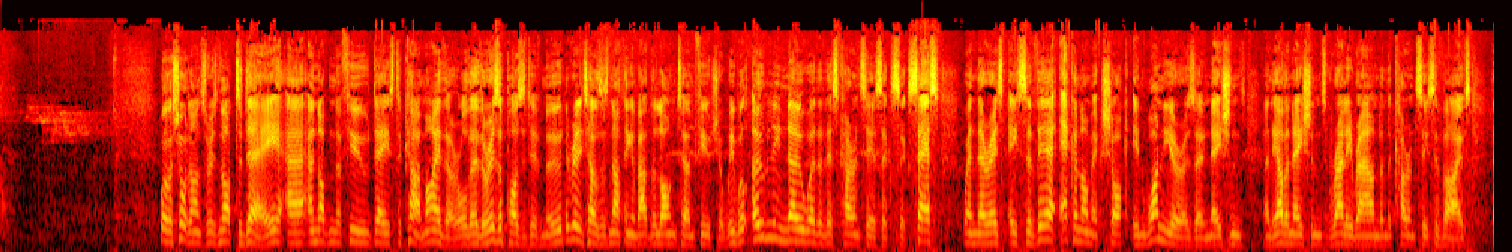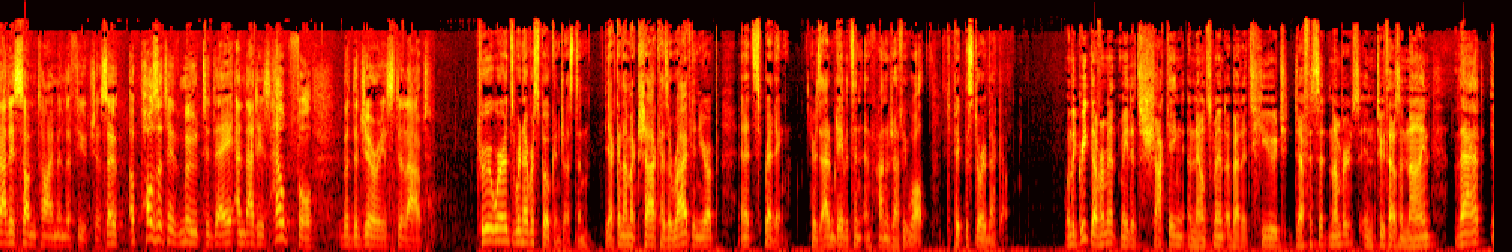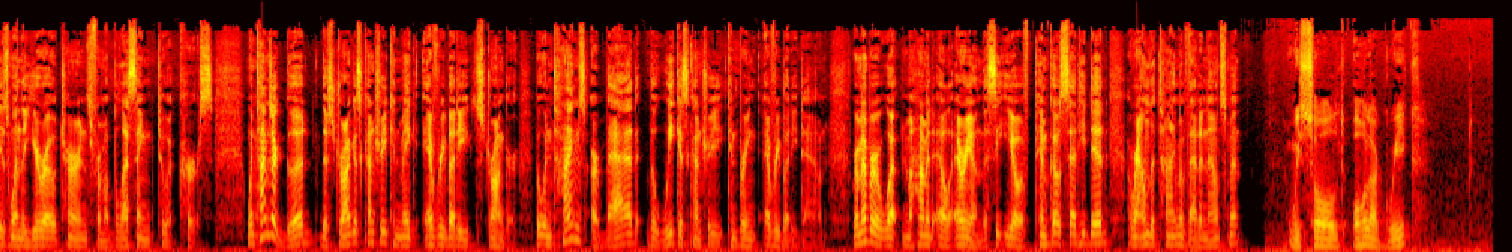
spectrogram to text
Well, the short answer is not today, uh, and not in a few days to come either. Although there is a positive mood, it really tells us nothing about the long term future. We will only know whether this currency is a success when there is a severe economic shock in one Eurozone nation and the other nations rally round and the currency survives. That is sometime in the future. So, a positive mood today, and that is helpful, but the jury is still out. Truer words were never spoken, Justin. The economic shock has arrived in Europe, and it's spreading. Here's Adam Davidson and Chana Joffe Walt to pick the story back up. When the Greek government made its shocking announcement about its huge deficit numbers in 2009, that is when the euro turns from a blessing to a curse. When times are good, the strongest country can make everybody stronger. But when times are bad, the weakest country can bring everybody down. Remember what Mohamed El Erian, the CEO of PIMCO, said he did around the time of that announcement? We sold all our Greek,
